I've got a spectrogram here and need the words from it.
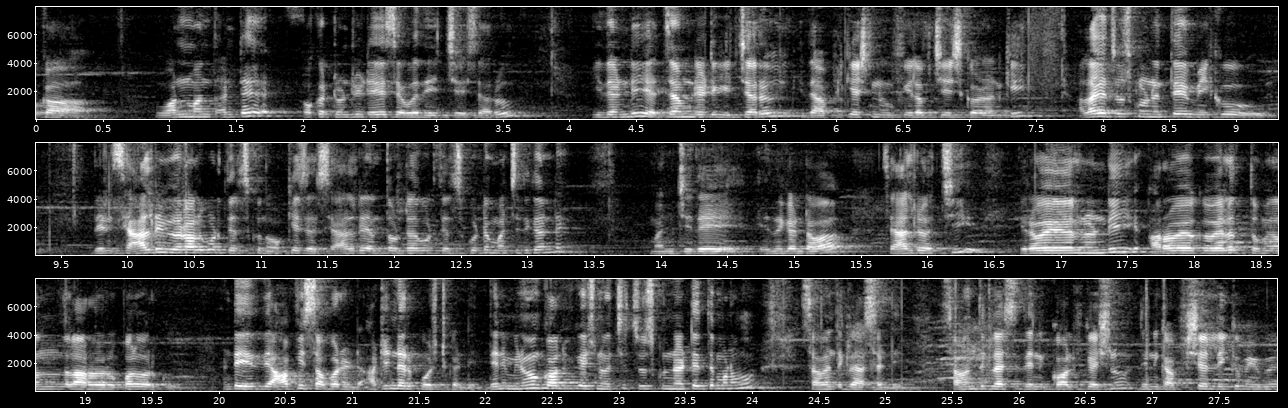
ఒక వన్ మంత్ అంటే ఒక ట్వంటీ డేస్ వ్యవధి ఇచ్చేశారు. ఇదండి ఎగ్జామ్ డేట్కి ఇచ్చారు. ఇది అప్లికేషన్ ఫిలప్ చేసుకోవడానికి. అలాగే చూసుకుంటే మీకు దీని శాలరీ వివరాలు కూడా తెలుసుకుందాం. ఓకే సార్ శాలరీ ఎంత ఉంటుందో కూడా తెలుసుకుంటే మంచిది కండి. మంచిదే. ఎందుకంటవా? శాలరీ వచ్చి ఇరవై వేల నుండి అరవై ఒక వేల తొమ్మిది వందల అరవై రూపాయల వరకు. అంటే ఇది ఆఫీస్ సబార్డినేట్ అటెండర్ పోస్ట్ కండి. దీని మినిమం క్వాలిఫికేషన్ వచ్చి చూసుకున్నట్టయితే మనము సెవెంత్ క్లాస్ అండి. సెవెంత్ క్లాస్ దీనికి క్వాలిఫికేషన్ దీనికి అఫీషియల్ లింక్ మేము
